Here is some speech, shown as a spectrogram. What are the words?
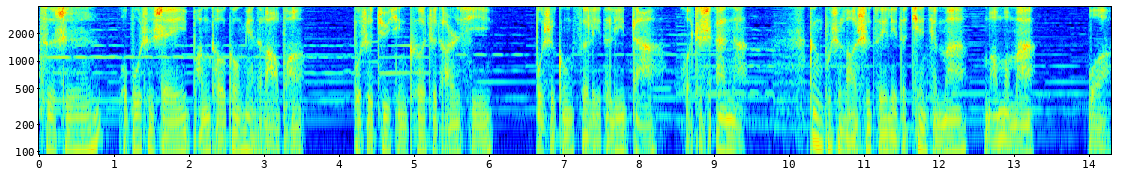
此时，我不是谁蓬头垢面的老婆，不是居心克制的儿媳，不是公司里的丽达或者是安娜，更不是老师嘴里的倩倩妈、毛毛妈，我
